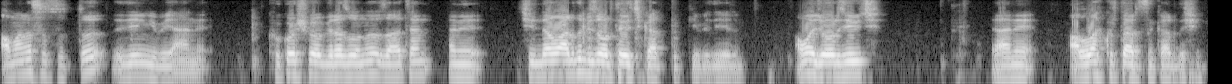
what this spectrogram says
Ama nasıl tuttu? Dediğim gibi yani. Kokoşko biraz onu zaten hani içinde vardı biz ortaya çıkarttık gibi diyelim. Ama Djordjevic yani Allah kurtarsın kardeşim.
